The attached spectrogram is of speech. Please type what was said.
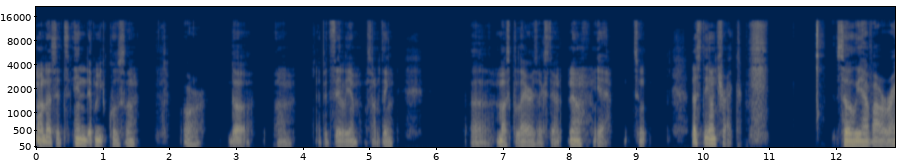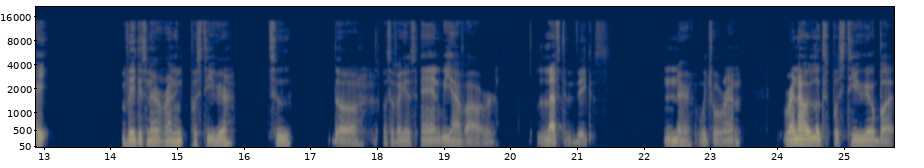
unless it's in the mucosa or the um, epithelium or something. Uh, muscularis externa. No, yeah. So let's stay on track. So we have our right vagus nerve running posterior to the esophagus, and we have our left vagus nerve, which will run. Right now, it looks posterior, but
